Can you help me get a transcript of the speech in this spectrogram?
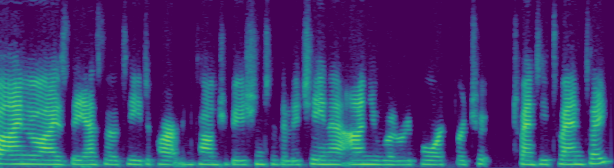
finalise the SLT department contribution to the Lucena annual report for 2020,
